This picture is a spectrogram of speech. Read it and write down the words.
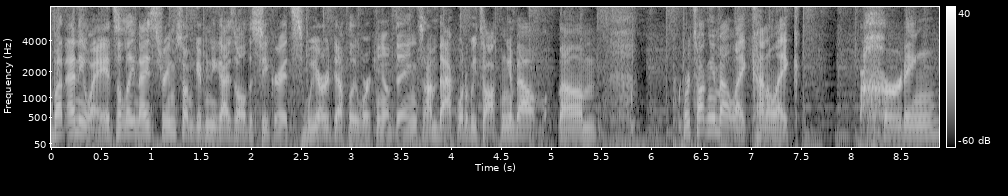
But anyway, it's a late night stream, so I'm giving you guys all the secrets. We are definitely working on things. I'm back. What are we talking about? Um, we're talking about like kind of like hurting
